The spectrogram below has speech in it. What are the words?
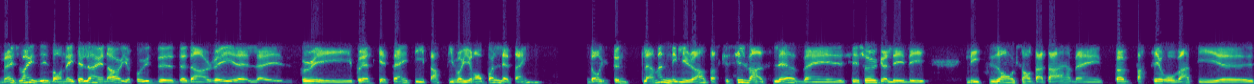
Ben souvent, ils disent, bon, on a été là une heure, il n'y a pas eu de, danger, le, feu est presque éteint, puis ils partent, puis ils n'iront pas l'éteindre. Donc, c'est une, clairement une négligence, parce que si le vent se lève, ben c'est sûr que les, les, les, tisons qui sont à terre, ben peuvent partir au vent, puis euh,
